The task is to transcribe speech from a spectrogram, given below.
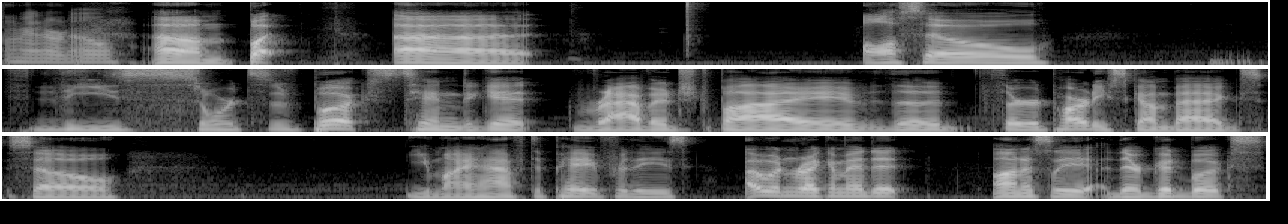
I don't know. Um, but uh, also these sorts of books tend to get ravaged by the third party scumbags, so you might have to pay for these. I wouldn't recommend it. Honestly, they're good books.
